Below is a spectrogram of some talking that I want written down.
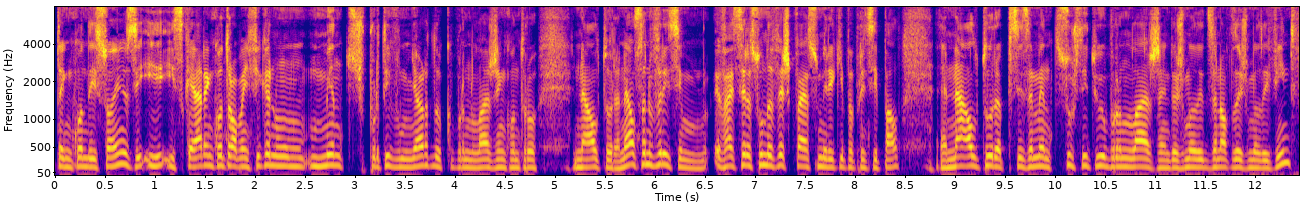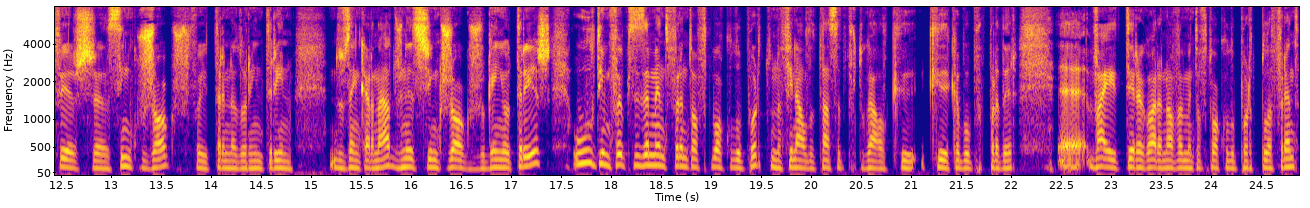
tem condições e, e, e se calhar encontra o Benfica num momento desportivo melhor do que Bruno Bruno encontrou na altura. Nelson Veríssimo vai ser a segunda vez que vai assumir a equipa principal. Na altura, precisamente, substituiu Bruno Lage em 2019-2020, fez eh, cinco jogos, foi treinador interino dos encarnados. Nesses cinco jogos ganhou três. O último foi precisamente frente ao Futebol Clube do Porto, na final da Taça de Portugal, que, que acabou por perder. Eh, vai ter agora novamente o Futebol Clube do Porto pela frente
